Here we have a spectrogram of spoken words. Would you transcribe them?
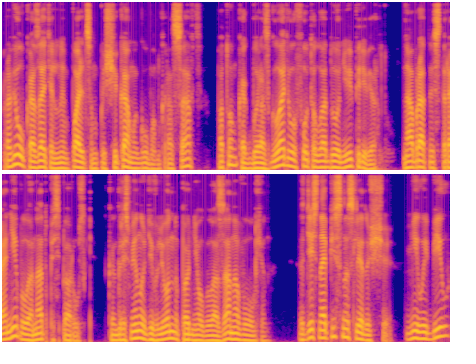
Провел указательным пальцем по щекам и губам красавца, потом как бы разгладил фото ладонью и перевернул. На обратной стороне была надпись по-русски. Конгрессмен удивленно поднял глаза на Волкина. Здесь написано следующее. «Милый Билл,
